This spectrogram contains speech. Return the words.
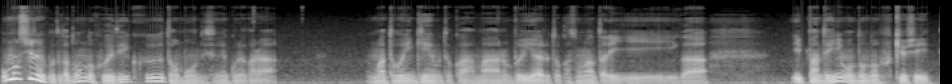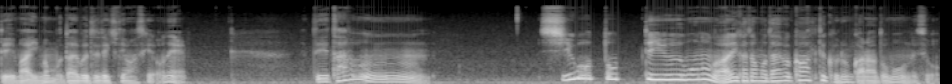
面白いことがどんどん増えていくと思うんですよね、これから。まあ、特にゲームとか、まあ、あの VR とかそのあたりが、一般的にもどんどん普及していって、まあ、今もだいぶ出てきてますけどね。で、多分、仕事っていうもののあり方もだいぶ変わってくるんかなと思うんですよ。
